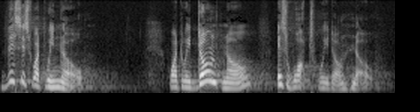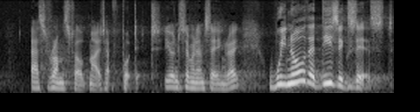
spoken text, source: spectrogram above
This is what we know. What we don't know is what we don't know. as Rumsfeld might have put it. You understand what I'm saying, right? We know that these exist.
